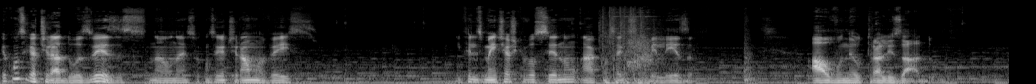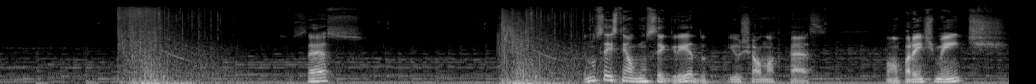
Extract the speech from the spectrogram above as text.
Eu consigo atirar duas vezes? Não, né? Só consigo atirar uma vez. Infelizmente, acho que você não... Ah, consegue sim. Beleza. Alvo neutralizado. Sucesso. Eu não sei se tem algum segredo e o Shall Not Pass. Bom, aparentemente...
